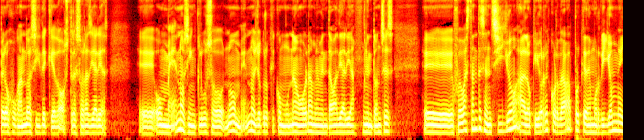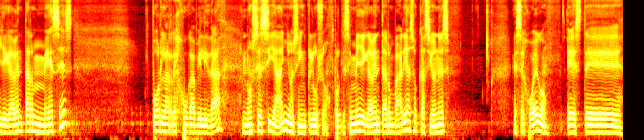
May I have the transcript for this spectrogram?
pero jugando así de que dos, tres horas diarias. Eh, o menos incluso, no menos, yo creo que como una hora me aventaba diaria. Entonces eh, fue bastante sencillo a lo que yo recordaba porque de morrillo me llegué a aventar meses por la rejugabilidad, no sé si años incluso, porque sí me llegué a aventar varias ocasiones ese juego. Este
